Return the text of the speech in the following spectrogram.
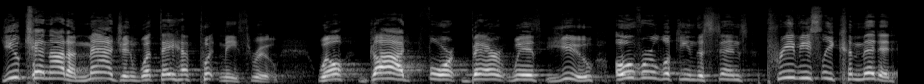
You cannot imagine what they have put me through. Will God forbear with you, overlooking the sins previously committed,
